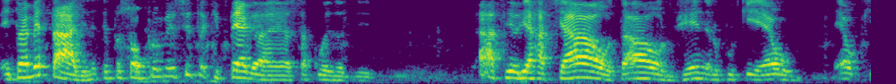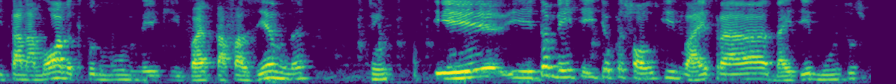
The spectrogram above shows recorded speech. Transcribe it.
Então é metade, né? Tem o pessoal progressista que pega essa coisa de a teoria racial, tal, gênero, porque é o, é o que está na moda, que todo mundo meio que vai estar tá fazendo, né? Sim. E, e também tem, tem o pessoal que vai para. Daí tem muitos,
